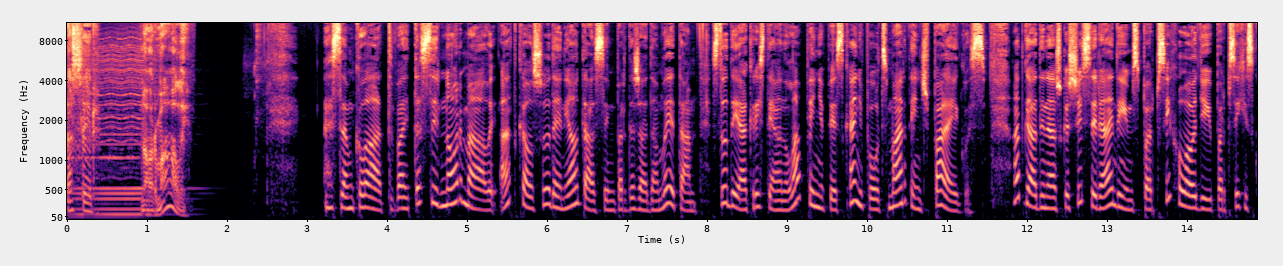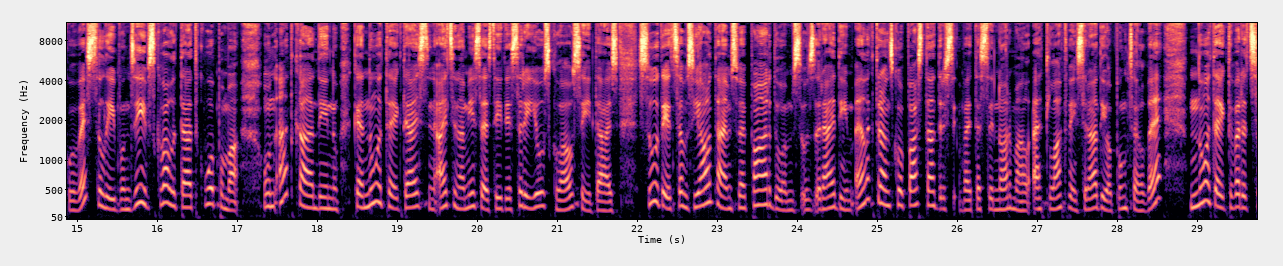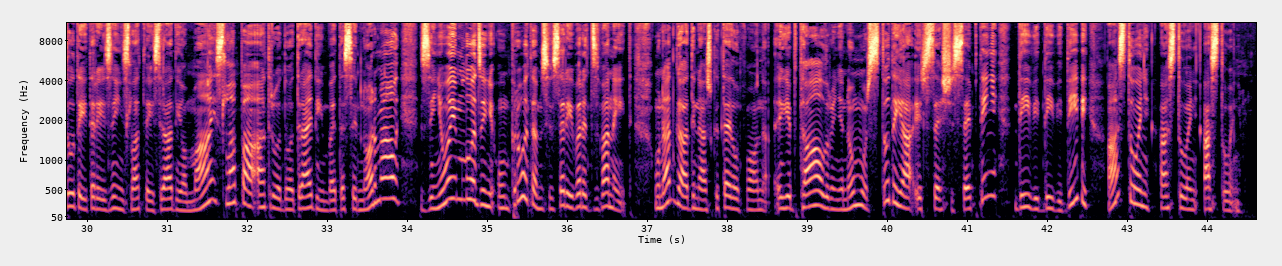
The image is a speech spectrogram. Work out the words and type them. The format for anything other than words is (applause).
Vai tas ir normāli? Esam klāt. Vai tas ir normāli? Atkal šodien jautāsim par dažādām lietām. Studijā Kristiāna Lapiņa pie skaņu pults Mārtiņš Paiglis. Atgādināšu, ka šis ir raidījums par psiholoģiju, par psihisko veselību un dzīves kvalitāti kopumā. Un atgādinu, ka noteikti aicin, aicinām iesaistīties arī jūs klausītājus. Sūtiet savus jautājumus vai pārdomas uz raidījumu elektronisko pasta adresi, vai tas ir normāli at Latvijas radio.lv. Noteikti varat sūtīt arī ziņas Latvijas radio mājaslapā, atrodot raidījumu vai tas ir normāli, ziņojumu lodziņu, un, protams, jūs arī varat zvanīt. Un atgādināšu, ka telefona, jeb tālruņa numurs studijā ir 67 222 888.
